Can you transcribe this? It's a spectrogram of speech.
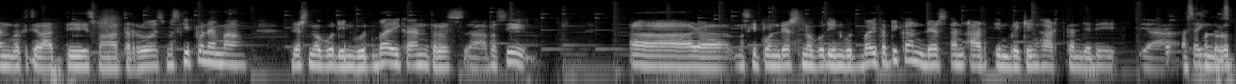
jangan berkecil hati semangat terus. Meskipun emang there's no good in goodbye kan terus uh, apa sih uh, meskipun there's no good in goodbye tapi kan there's an art in breaking heart kan. Jadi ya bahasa Inggris. menurut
